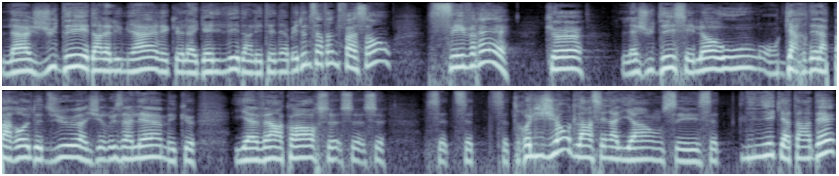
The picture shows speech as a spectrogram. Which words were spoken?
la Judée est dans la lumière et que la Galilée est dans les ténèbres. Et d'une certaine façon, c'est vrai que la Judée, c'est là où on gardait la parole de Dieu à Jérusalem et qu'il y avait encore cette, religion de l'ancienne alliance et cette lignée qui attendait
